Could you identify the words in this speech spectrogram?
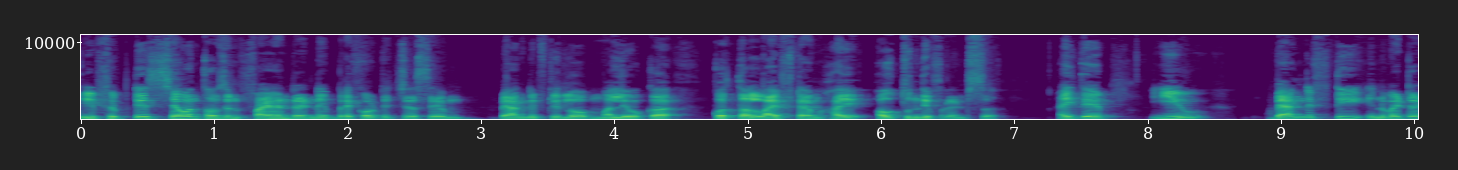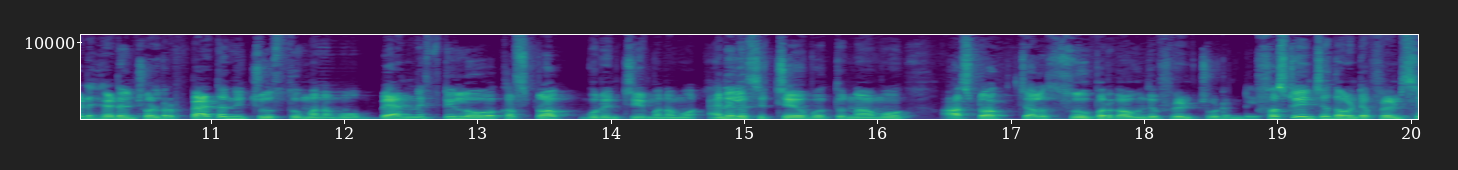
ఈ ఫిఫ్టీ సెవెన్ థౌజండ్ ఫైవ్ హండ్రెడ్ని బ్రేక్అవుట్ ఇచ్చేసే బ్యాంక్ నిఫ్టీలో మళ్ళీ ఒక కొత్త లైఫ్ టైం హై అవుతుంది ఫ్రెండ్స్ అయితే ఈ bank Nifty inverted head and shoulder ప్యాటర్న్ని చూస్తూ మనము బ్యాంక్ నిఫ్టీలో ఒక స్టాక్ గురించి మనము అనాలిసిస్ చేయబోతున్నాము. ఆ స్టాక్ చాలా సూపర్గా ఉంది ఫ్రెండ్స్ చూడండి. ఫస్ట్ ఏం చేద్దామంటే ఫ్రెండ్స్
